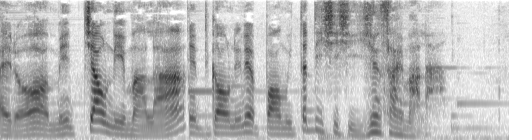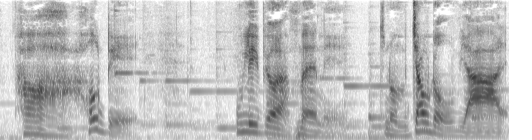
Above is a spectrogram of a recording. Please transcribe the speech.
အဲ့တော့မင်းကြောက်နေမှာလားဒီကောင်နေနဲ့ပေါင်းပြီးတတိရှိရှိရင်ဆိုင်မှာလားဟာဟုတ်တယ်ဦးလေးပြောတာမှန်တယ်ကျွန်တော်မကြောက်တော့ဘူးဗျာတဲ့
